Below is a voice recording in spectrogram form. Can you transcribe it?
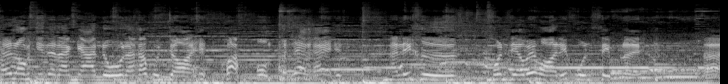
ให้ลองจินตนาการดูนะครับคุณจอยว่าผมเป็นยังไง อันนี้คือคนเดียวไม่พอนี่คูณสิบเลยอ่า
